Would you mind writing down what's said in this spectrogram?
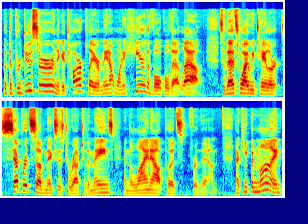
But the producer and the guitar player may not want to hear the vocal that loud. So that's why we tailor separate submixes to route to the mains and the line outputs for them. Now keep in mind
